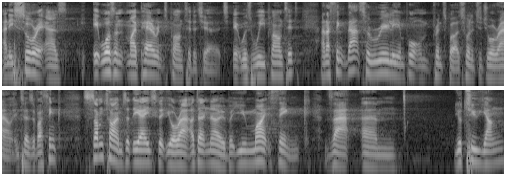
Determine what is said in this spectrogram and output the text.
and he saw it as it wasn't my parents planted a church, it was we planted. And I think that's a really important principle I just wanted to draw out in terms of I think sometimes at the age that you're at, I don't know, but you might think that um, you're too young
